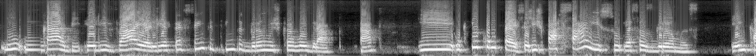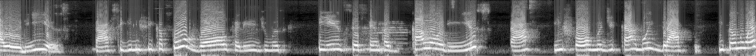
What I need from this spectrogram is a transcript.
O, o carb, ele vai ali até 130 gramas de carboidrato, tá? E o que acontece? A gente passar isso, essas gramas, em calorias, tá? Significa por volta ali de umas 560 calorias, tá? Em forma de carboidrato. Então, não é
